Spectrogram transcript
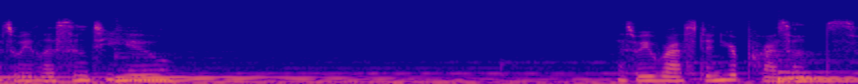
as we listen to you, as we rest in your presence.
